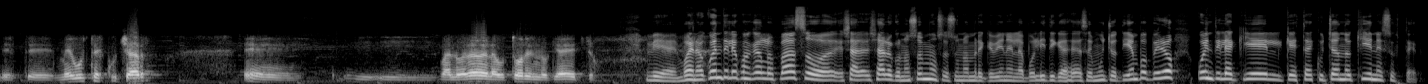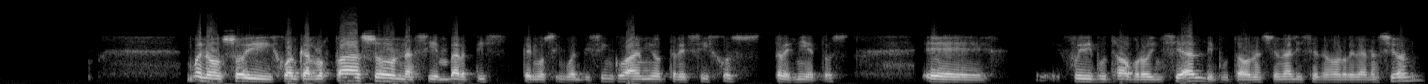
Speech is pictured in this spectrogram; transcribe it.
este, me gusta escuchar eh, y, valorar al autor en lo que ha hecho. Bien, bueno, cuéntele Juan Carlos Paso, ya, ya lo conocemos, es un hombre que viene en la política desde hace mucho tiempo, pero cuéntele aquí el que está escuchando quién es usted. Bueno, soy Juan Carlos Paso, nací en Vertis, tengo 55 años, tres hijos, tres nietos. Eh, fui diputado provincial, diputado nacional y senador de la Nación.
